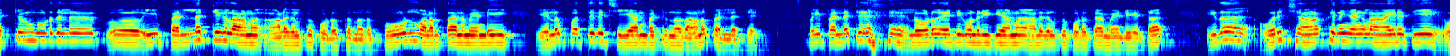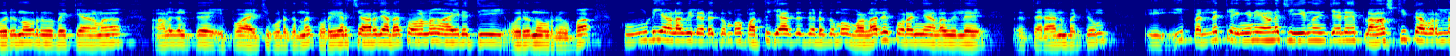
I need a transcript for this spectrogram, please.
ഏറ്റവും കൂടുതൽ ഈ പെല്ലറ്റുകളാണ് ആളുകൾക്ക് കൊടുക്കുന്നത്. കൂൺ വളർത്താൻ വേണ്ടി എളുപ്പത്തിൽ ചെയ്യാൻ പറ്റുന്നതാണ് പെല്ലറ്റ്. അപ്പോൾ ഈ പെല്ലറ്റ് ലോഡ് കയറ്റിക്കൊണ്ടിരിക്കുകയാണ് ആളുകൾക്ക് കൊടുക്കാൻ വേണ്ടിയിട്ട്. ഇത് ഒരു ചാക്കിന് ഞങ്ങൾ ആയിരത്തി ഒരുന്നൂറ് രൂപയ്ക്കാണ് ആളുകൾക്ക് ഇപ്പോൾ അയച്ചു കൊടുക്കുന്നത്. കൊറിയർ ചാർജ് അടക്കമാണ് ആയിരത്തി ഒരുന്നൂറ് രൂപ. കൂടിയ അളവിലെടുക്കുമ്പോൾ പത്ത് ചാക്കൊക്കെ എടുക്കുമ്പോൾ വളരെ കുറഞ്ഞ അളവിൽ തരാൻ പറ്റും. ഈ ഈ പെല്ലറ്റ് എങ്ങനെയാണ് ചെയ്യുന്നത് വെച്ചാൽ പ്ലാസ്റ്റിക് കവറിൽ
